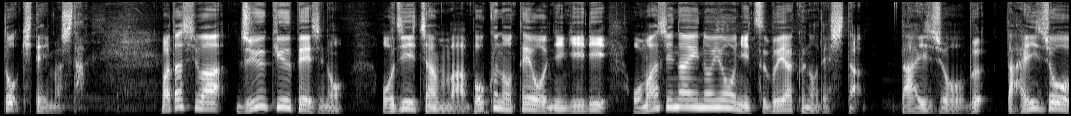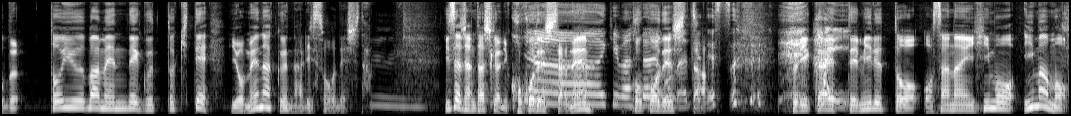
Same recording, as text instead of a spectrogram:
と来ていました。私は19ページの「おじいちゃんは僕の手を握りおまじないのようにつぶやくのでした。大丈夫大丈夫」という場面でぐっと来て読めなくなりそうでした。いさちゃん確かにここでしたね。ここでした。振り返ってみると、幼い日も今も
